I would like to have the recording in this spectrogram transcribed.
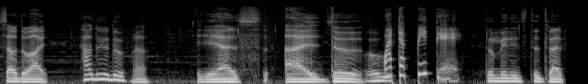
So do I. How do you do? Uh, yes, I do. What a pity. Two minutes to drive.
